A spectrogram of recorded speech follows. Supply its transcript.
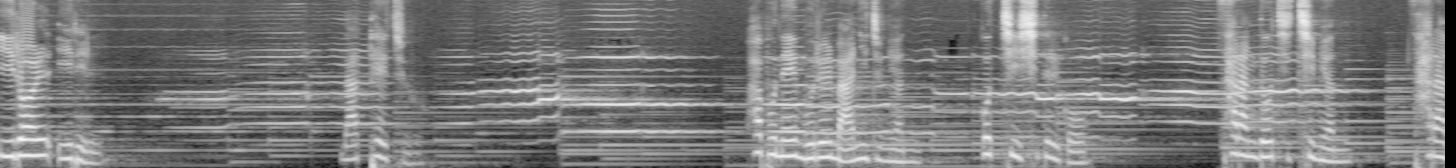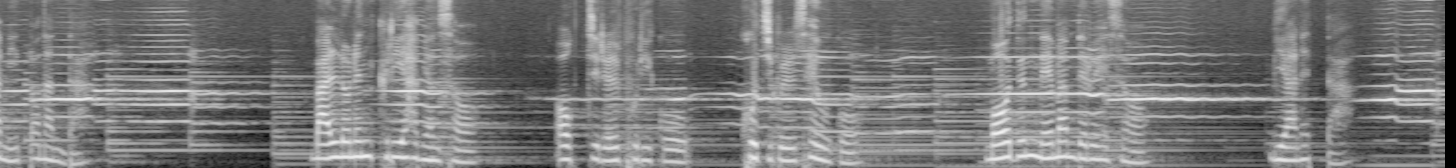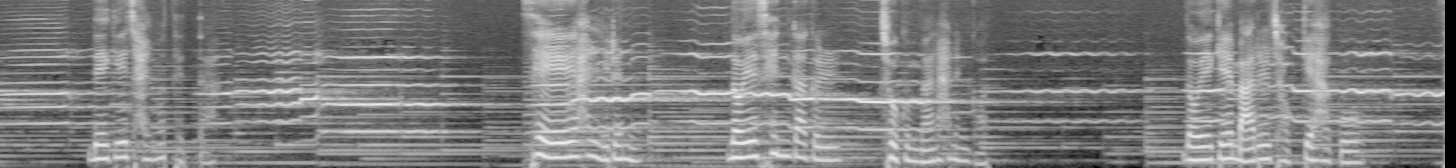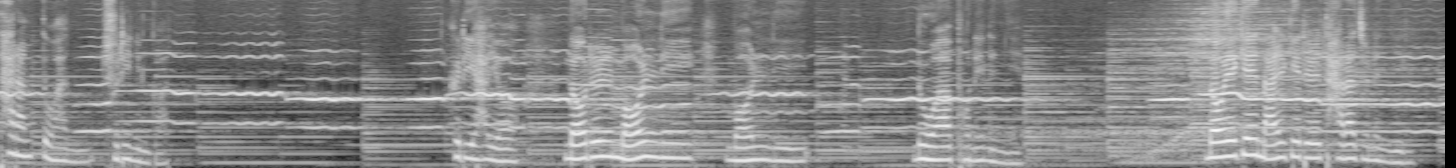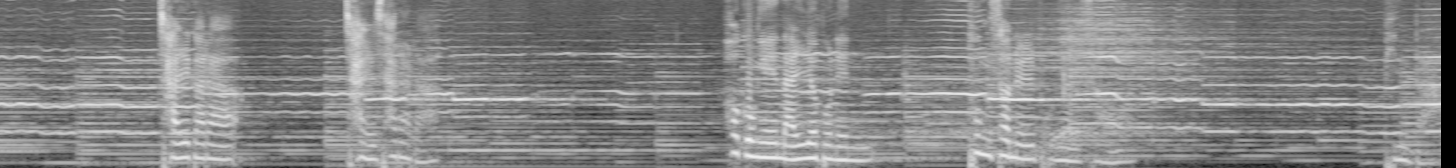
1월 1일 나태주 화분에 물을 많이 주면 꽃이 시들고 사랑도 지치면 사람이 떠난다. 말로는 그리하면서 억지를 부리고 고집을 세우고 뭐든 내 맘대로 해서 미안했다. 내게 잘못했다. 새해에 할 일은 너의 생각을 조금만 하는 것. 너에게 말을 적게 하고 사랑 또한 줄이는 것. 그리하여 너를 멀리 멀리 놓아 보내는 일. 너에게 날개를 달아주는 일. 잘 가라, 잘 살아라. 허공에 날려보낸 풍선을 보면서 빈다.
